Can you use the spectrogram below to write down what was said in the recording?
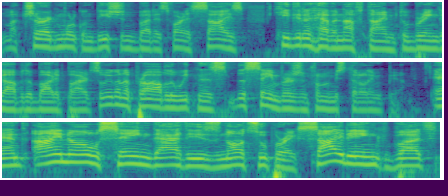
matured, more conditioned. But as far as size, he didn't have enough time to bring up the body part. So we're to probably witness the same version from Mr. Olympia. And I know saying that is not super exciting, but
